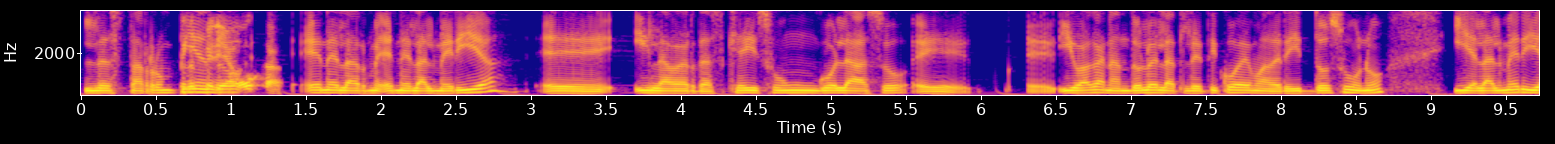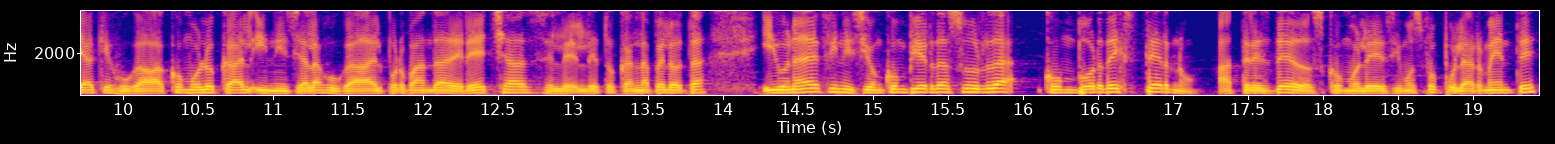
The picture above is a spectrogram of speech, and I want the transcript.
La está rompiendo en el, en el Almería eh, y la verdad es que hizo un golazo. eh, iba ganándolo el Atlético de Madrid 2-1 y el Almería que jugaba como local inicia la jugada él por banda derecha, se le, le tocan la pelota y una definición con pierna zurda con borde externo a tres dedos, como le decimos popularmente,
